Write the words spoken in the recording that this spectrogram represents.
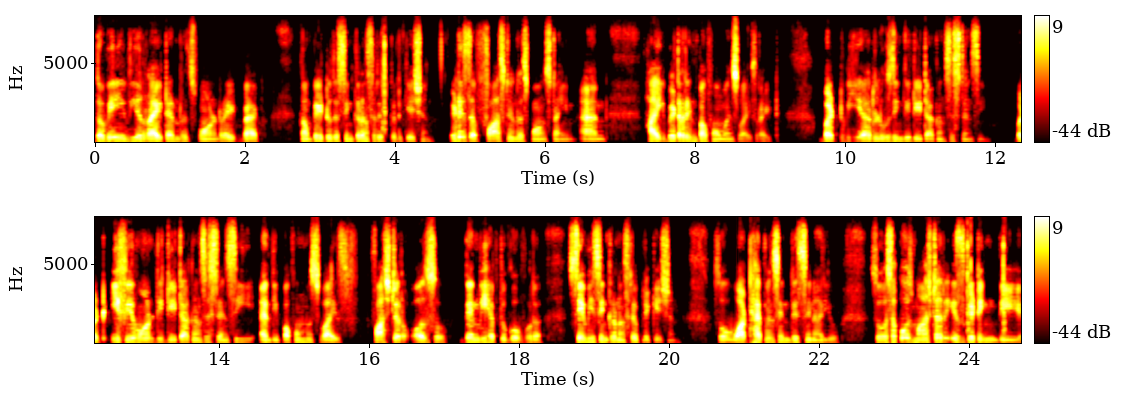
the way we write and respond right back compared to the synchronous replication it is a fast in response time and high better in performance wise right but we are losing the data consistency but if we want the data consistency and the performance wise faster also, then we have to go for a semi-synchronous replication. So what happens in this scenario? So suppose master is getting the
